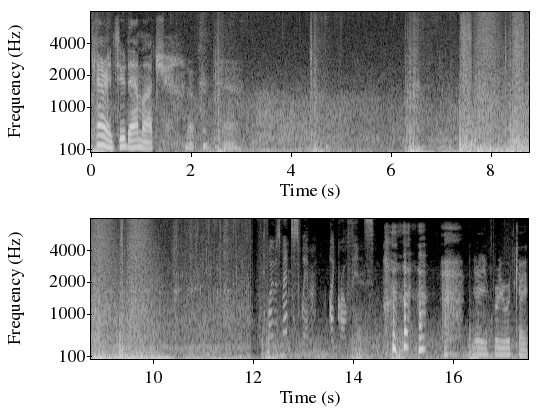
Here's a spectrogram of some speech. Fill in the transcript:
Carrying too damn much think. Uh, If I was meant to swim, I'd grow fins. yeah, you probably would, Kate.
